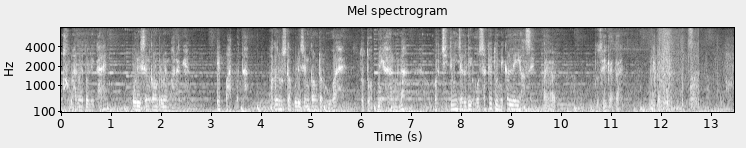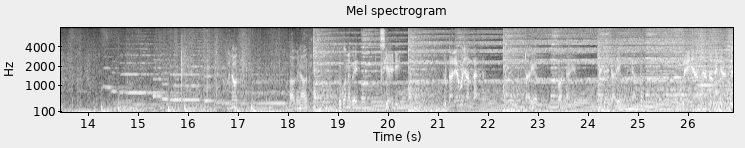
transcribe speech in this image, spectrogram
अखबार में तो लिखा है पुलिस एनकाउंटर में मारा गया। एक बात बता अगर उसका पुलिस एनकाउंटर हुआ है तो तू अपनी खैर मना और जितनी जल्दी हो सके तो निकल ले यहाँ से। हाँ यार तू सही कहता है। निकल। विनोद। हाँ विनोद। तू कौन है बे सीआईडी तू तारिया को जानता है टारिया? कौन टारिया? को नहीं जानता नहीं जानता तो नहीं जानता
